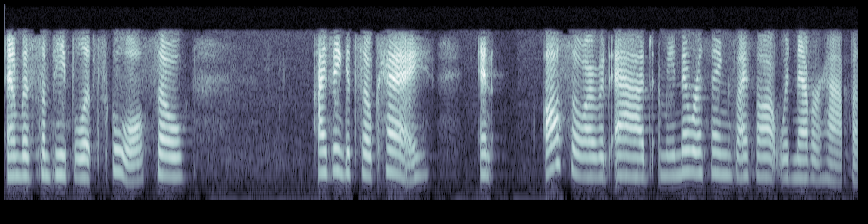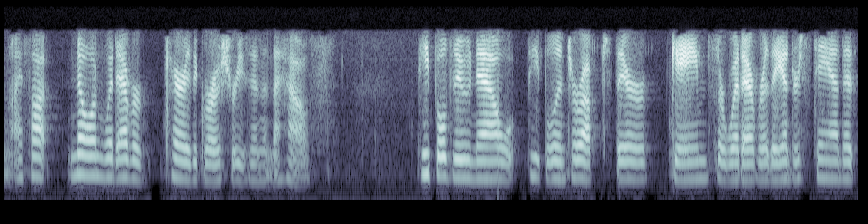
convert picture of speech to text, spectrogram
and with some people at school. So I think it's okay. Also I would add, I mean there were things I thought would never happen. I thought no one would ever carry the groceries in in the house. People do now. People interrupt their games or whatever. They understand it's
